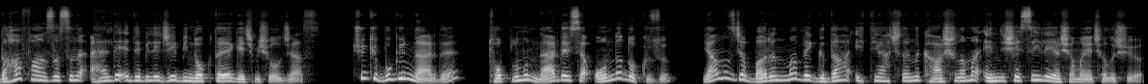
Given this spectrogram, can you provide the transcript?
daha fazlasını elde edebileceği bir noktaya geçmiş olacağız. Çünkü bugünlerde toplumun neredeyse onda dokuzu yalnızca barınma ve gıda ihtiyaçlarını karşılama endişesiyle yaşamaya çalışıyor.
